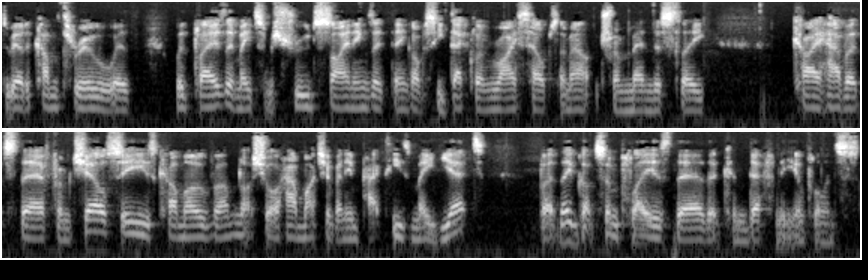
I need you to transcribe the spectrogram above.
to be able to come through with with players. They made some shrewd signings, I think. Obviously Declan Rice helps them out tremendously. Kai Havertz there from Chelsea. He's come over. I'm not sure how much of an impact he's made yet, but they've got some players there that can definitely influence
